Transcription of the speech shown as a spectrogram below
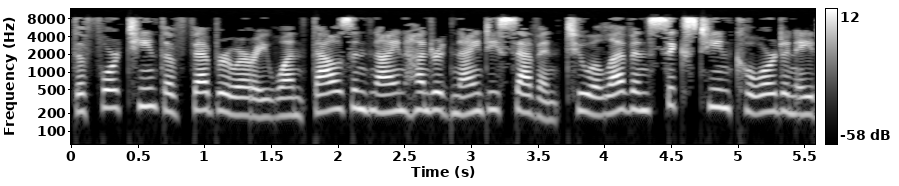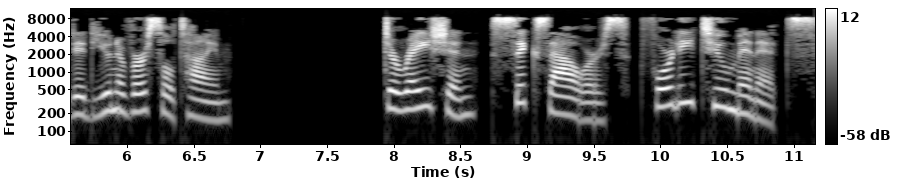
the 14th of February 1997 to 11:16 Coordinated Universal Time. Duration: 6 hours, 42 minutes.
